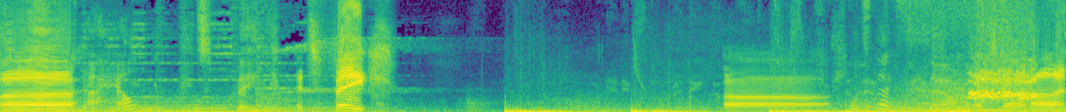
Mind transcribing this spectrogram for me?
uh. The hell? It's fake. It's fake! Uh. What's that sound? What's going on?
